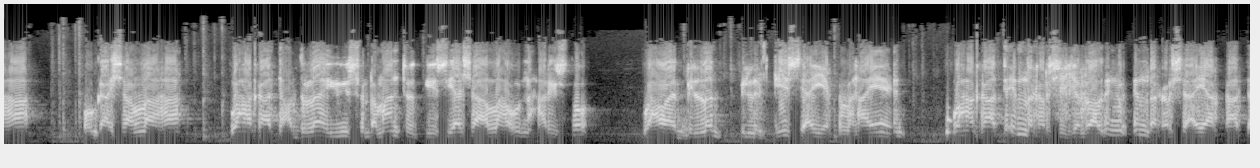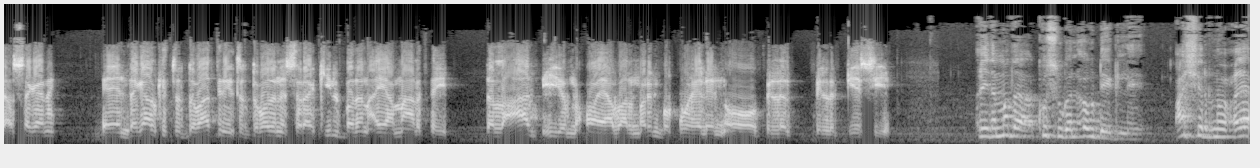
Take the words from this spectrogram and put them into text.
ahaa oo gaashaanla ahaa waxaa qaatay cabdullaahi yuusuf dhammaantood geesiyaasha allaha u naxariisto. Waxawaa bilad bilad geesi ayay lahaayeen. Waxaa qaatay indhaqarshe generaal indhaqarshe ayaa qaatay isagana dagaalkii toddobaatan iyo toddobadana saraakiil badan ayaa maaragtay dallacaad iyo muxuu abaalmarinba ku heleen oo bilad bilad geesiya ciidamada ku sugan owdheegle cashir noocee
